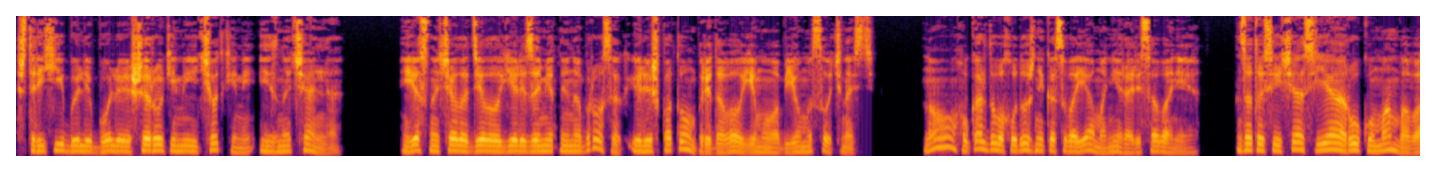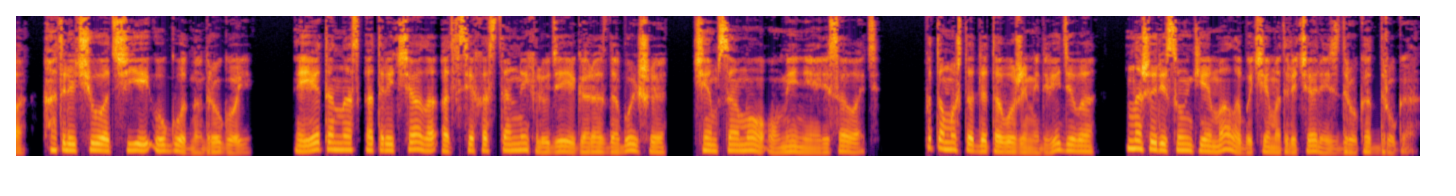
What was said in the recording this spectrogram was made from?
Штрихи были более широкими и четкими изначально. Я сначала делал еле заметный набросок и лишь потом придавал ему объем и сочность. Но у каждого художника своя манера рисования. Зато сейчас я руку Мамбова отличу от чьей угодно другой. И это нас отличало от всех остальных людей гораздо больше, чем само умение рисовать. Потому что для того же Медведева наши рисунки мало бы чем отличались друг от друга.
